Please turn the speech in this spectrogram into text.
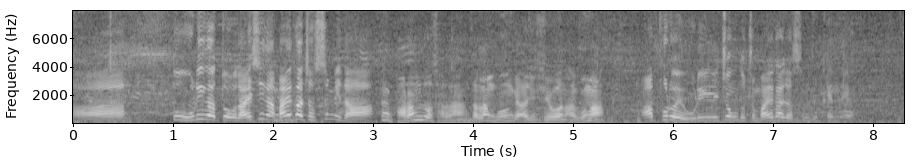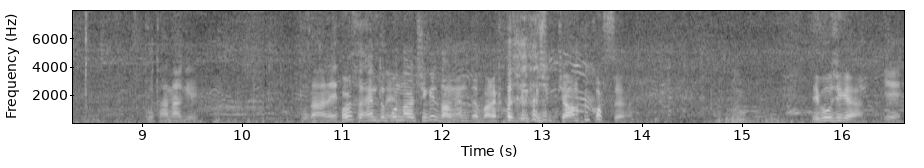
아, 또 우리가 또 날씨가 맑아졌습니다. 바람도 살랑살랑 부는 게 아주 시원하구만 앞으로의 우리 일정도 좀 맑아졌으면 좋겠네요. 무난하게. 무난해. 벌써 핸드폰 날 치기를 당했는데 맑아지기 쉽지 않을 걸세 이보시게 예.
